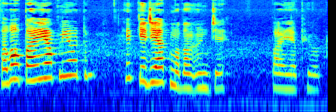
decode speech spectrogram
sabah banyo yapmıyordum. Hep gece yatmadan önce banyo yapıyordum.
